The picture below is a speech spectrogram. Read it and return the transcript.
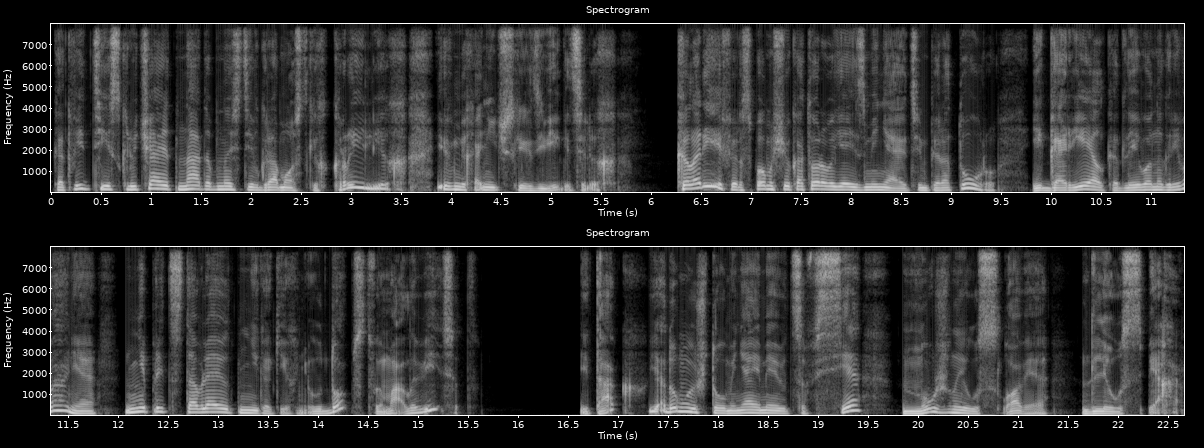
как видите, исключает надобности в громоздких крыльях и в механических двигателях. Калорифер, с помощью которого я изменяю температуру, и горелка для его нагревания не представляют никаких неудобств и мало весят. Итак, я думаю, что у меня имеются все нужные условия для успеха.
